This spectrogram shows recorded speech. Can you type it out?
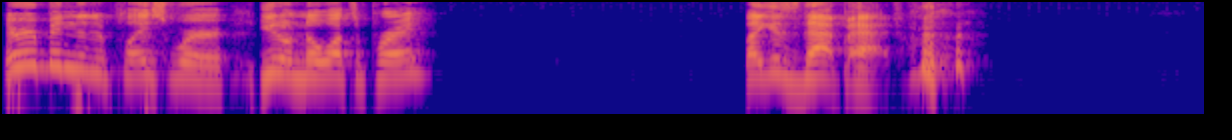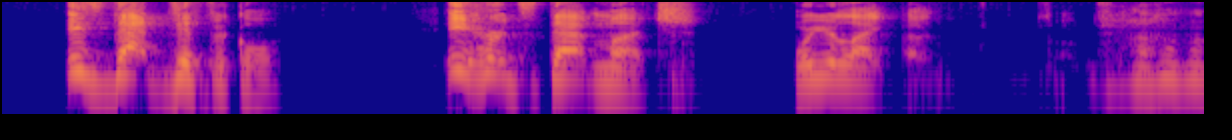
Ever been in a place where you don't know what to pray? Like it's that bad. it's that difficult. It hurts that much where you're like, uh.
